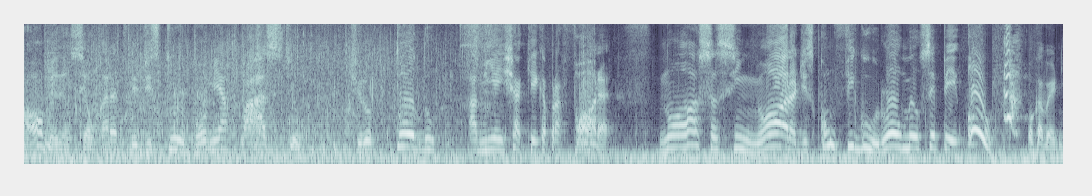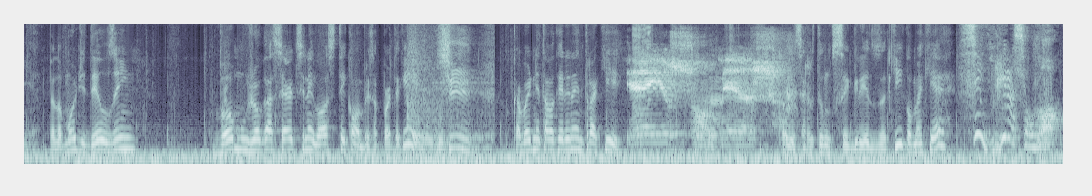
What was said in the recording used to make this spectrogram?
Oh, meu Deus do céu. O cara disturbou minha paz, tio. Tirou todo a minha enxaqueca pra fora. Nossa senhora, desconfigurou o meu CPU. Ô, caverninha, pelo amor de Deus, hein? Vamos jogar certo esse negócio. Tem como abrir essa porta aqui? Sim. O caverninha tava querendo entrar aqui. É isso mesmo. Olha, será que tem uns segredos aqui? Como é que é? Se vira, seu. Olha,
